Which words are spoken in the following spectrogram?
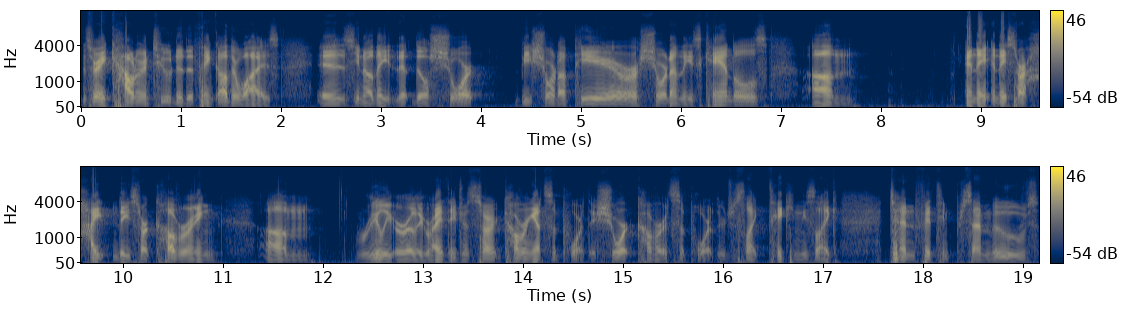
it's very counterintuitive to think otherwise. Is you know they they'll short be short up here or short on these candles, um, and they and they start hype they start covering um, really early, right? They just start covering at support. They short cover at support. They're just like taking these like 10, 15% moves.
